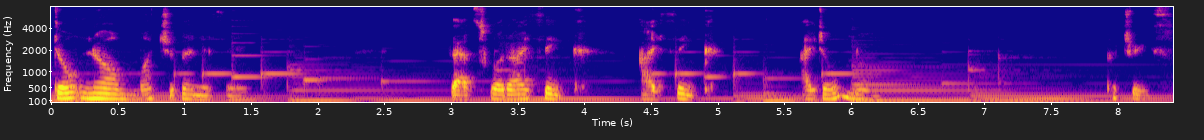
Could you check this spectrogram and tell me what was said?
don't know much of anything. That's what I think. I think. I don't know. Patrice.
